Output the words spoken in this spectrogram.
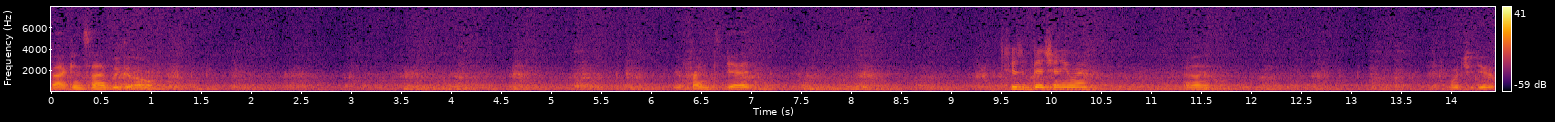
Back inside we go. Your friend's dead. She's a bitch anyway. Really? What'd you do?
